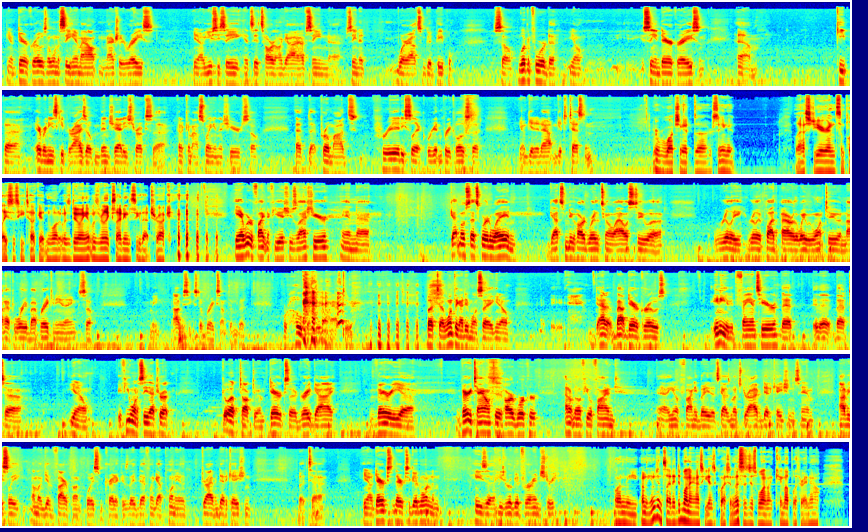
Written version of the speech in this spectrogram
you know, Derek Rose, I want to see him out and actually race. You know, UCC, it's it's hard on a guy. I've seen uh, seen it wear out some good people. So looking forward to you know seeing Derek race and um, keep uh, everybody needs to keep their eyes open. Ben Chatty's truck's uh, going to come out swinging this year, so that that pro mod's pretty slick. We're getting pretty close to you know get it out and get to testing. I remember watching it uh, or seeing it last year and some places he took it and what it was doing. It was really exciting to see that truck. yeah, we were fighting a few issues last year, and uh, got most of that squared away and got some new hardware that's going to allow us to uh, really, really apply the power the way we want to and not have to worry about breaking anything. So, I mean, obviously you can still break something, but we're hoping we don't have to. but uh, one thing I did want to say, you know, about Derek Rose, any of the fans here that that that uh, you know, if you want to see that truck, go up and talk to him. Derek's a great guy, very uh, very talented, hard worker. I don't know if you'll find uh, you know find anybody that's got as much drive and dedication as him. Obviously, I'm gonna give the Fire Punk boys some credit because they've definitely got plenty of drive and dedication. But uh, you know, Derek's Derek's a good one, and he's uh, he's real good for our industry. On the on the engine side, I did want to ask you guys a question. This is just one I came up with right now.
